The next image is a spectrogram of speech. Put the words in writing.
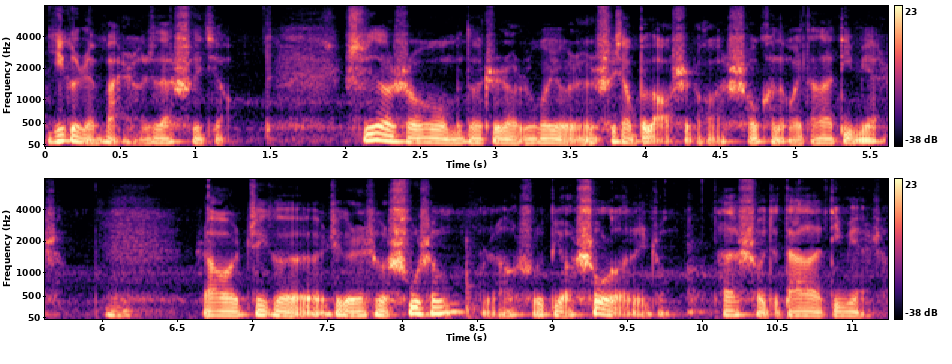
一个人晚上就在睡觉，睡觉的时候我们都知道，如果有人睡觉不老实的话，手可能会搭在地面上。然后这个这个人是个书生，然后属于比较瘦弱的那种，他的手就搭在地面上。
